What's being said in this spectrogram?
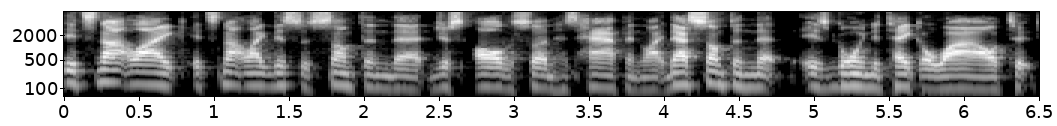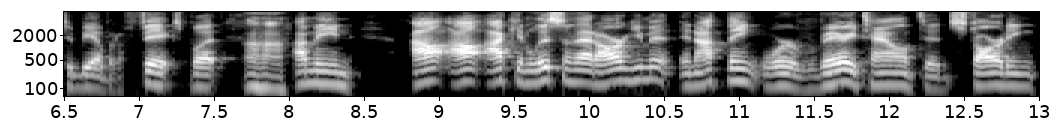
it's not like it's not like this is something that just all of a sudden has happened. Like that's something that is going to take a while to to be able to fix. But uh-huh. I mean, I'll, I'll, i can listen to that argument, and I think we're very talented, starting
